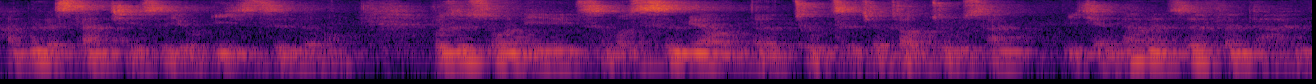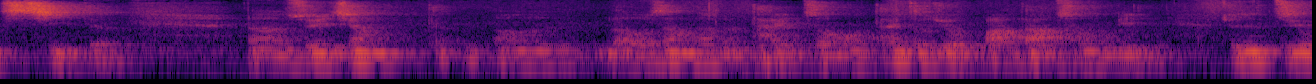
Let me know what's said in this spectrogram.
它那个山其实是有意思的哦，不是说你什么寺庙的住持就叫诸山，以前他们是分得很细的，啊，所以像嗯老和尚他们泰州哦，泰州就有八大丛林，就是只有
